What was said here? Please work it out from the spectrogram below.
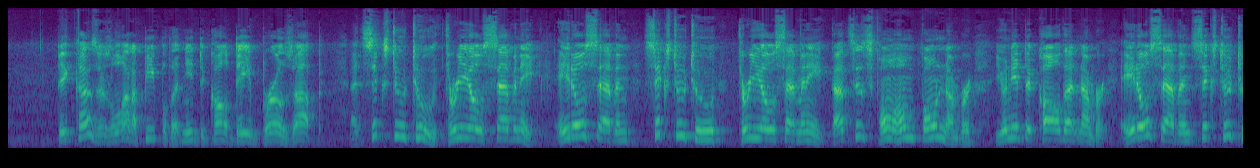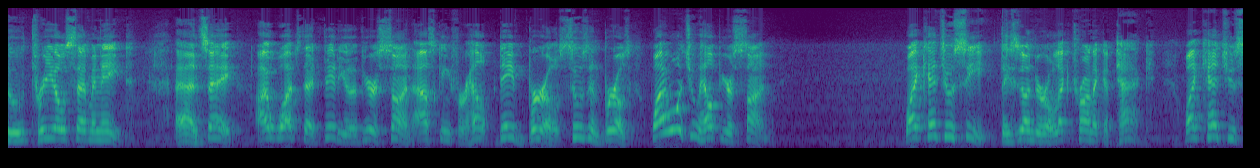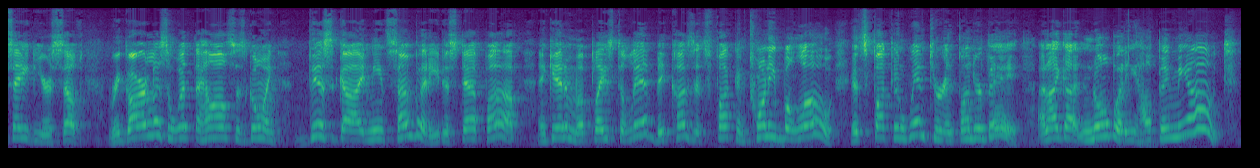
because there's a lot of people that need to call Dave Burrows up at 622 3078. 807 622 3078. That's his phone, home phone number. You need to call that number 807 622 3078 and say, I watched that video of your son asking for help. Dave Burrows, Susan Burrows, why won't you help your son? Why can't you see he's under electronic attack? Why can't you say to yourself, regardless of what the hell else is going, this guy needs somebody to step up and get him a place to live because it's fucking 20 below. It's fucking winter in Thunder Bay. And I got nobody helping me out.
